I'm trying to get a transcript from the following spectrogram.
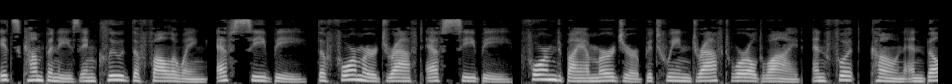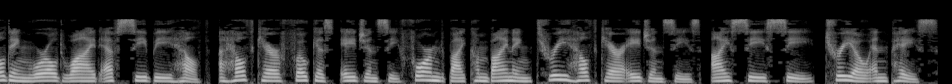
Its companies include the following, FCB, the former Draft FCB, formed by a merger between Draft Worldwide, and Foote, Cone and Belding Worldwide FCB Health, a healthcare-focused agency formed by combining three healthcare agencies, ICC, Trio and PACE.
